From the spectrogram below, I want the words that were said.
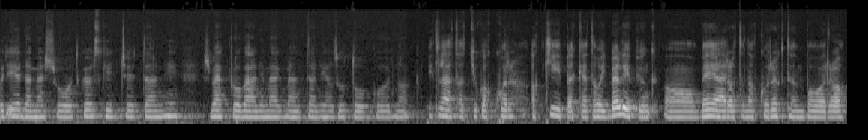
hogy érdemes volt közkincsét tenni, és megpróbálni megmenteni az utókornak. Itt láthatjuk akkor a képeket, ahogy belépünk a bejáraton, akkor rögtön balra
